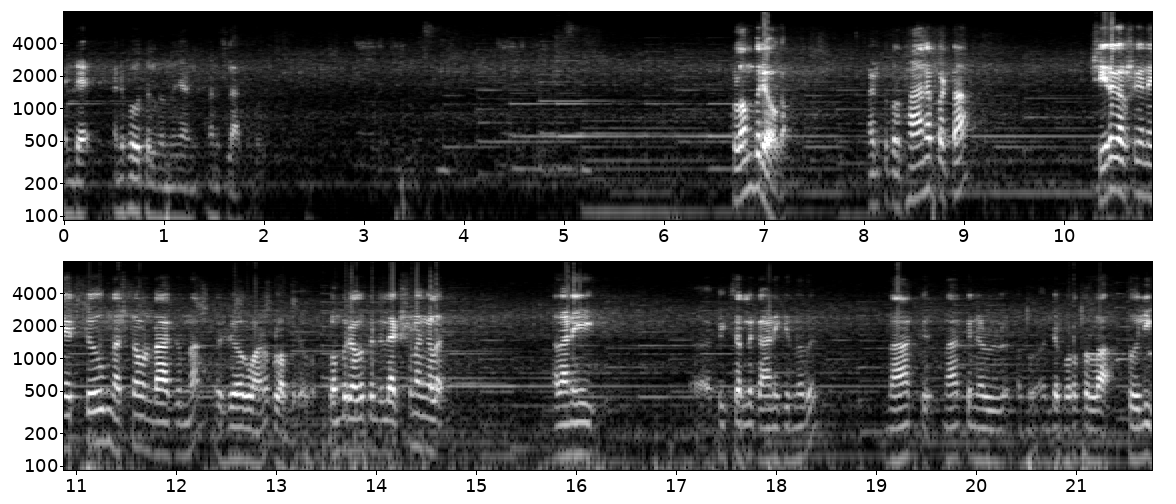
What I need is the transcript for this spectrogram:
എന്റെ അനുഭവത്തിൽ നിന്ന് ഞാൻ മനസ്സിലാക്കുന്നത്. കുളമ്പ് രോഗം. അടുത്ത പ്രധാനപ്പെട്ട ക്ഷീരകർഷകന് ഏറ്റവും നഷ്ടമുണ്ടാക്കുന്ന ഒരു രോഗമാണ് കുളമ്പ് രോഗം. കുളമ്പ് രോഗത്തിന്റെ ലക്ഷണങ്ങൾ അതാണ് ഈ പിക്ചറിൽ കാണിക്കുന്നത്. നാക്ക് നാക്കിനുള്ള അതിന്റെ പുറത്തുള്ള തൊലി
